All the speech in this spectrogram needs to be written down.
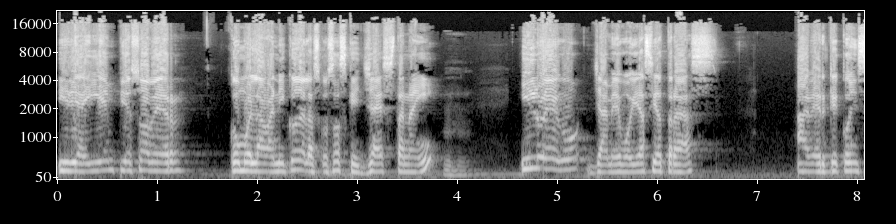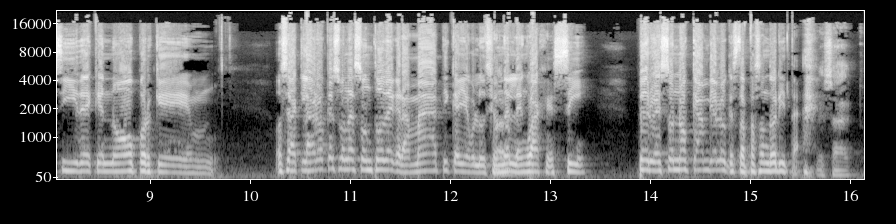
y de ahí empiezo a ver como el abanico de las cosas que ya están ahí, y luego ya me voy hacia atrás a ver qué coincide, qué no, porque, o sea, claro que es un asunto de gramática y evolución del lenguaje, sí, pero eso no cambia lo que está pasando ahorita. Exacto.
